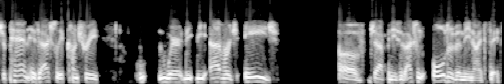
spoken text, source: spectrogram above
Japan is actually a country where the, the average age of Japanese is actually older than the United States.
